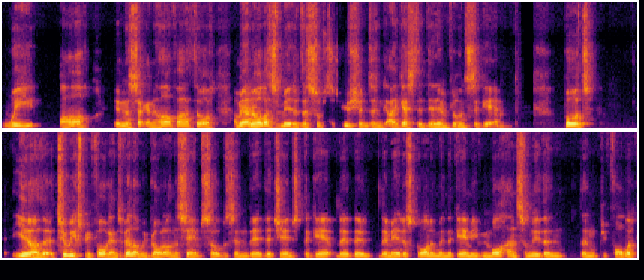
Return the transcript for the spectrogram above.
we are in the second half. I thought. I mean, I know that's mm-hmm. made of the substitutions, and I guess they did influence the game, but you know, the two weeks before against Villa, we brought on the same subs, and they, they changed the game. They, they they made us go on and win the game even more handsomely than than before. But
